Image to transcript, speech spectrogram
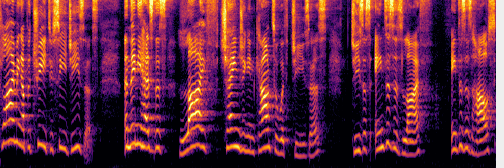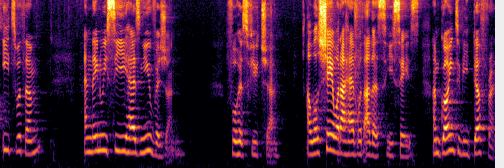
climbing up a tree to see Jesus. And then he has this life changing encounter with Jesus. Jesus enters his life, enters his house, eats with him, and then we see he has new vision for his future. I will share what I have with others, he says. I'm going to be different.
